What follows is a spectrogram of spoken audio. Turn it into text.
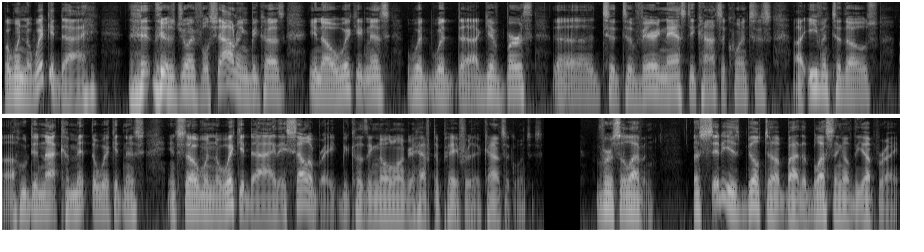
But when the wicked die, there's joyful shouting because you know wickedness would would uh, give birth uh, to to very nasty consequences, uh, even to those uh, who did not commit the wickedness. And so, when the wicked die, they celebrate because they no longer have to pay for their consequences. Verse eleven: A city is built up by the blessing of the upright,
